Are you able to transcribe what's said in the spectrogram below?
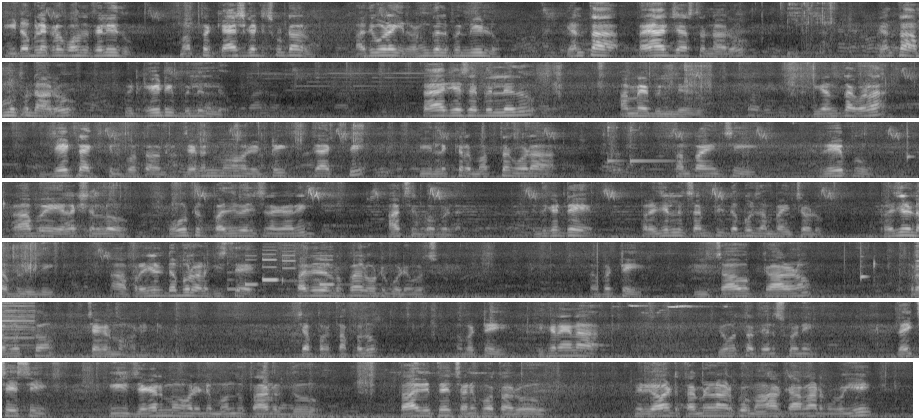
ఈ డబ్బులు ఎక్కడ పోతుందో తెలియదు మొత్తం క్యాష్ కట్టించుకుంటారు. అది కూడా ఈ రంగు కలిపిన నీళ్ళు. ఎంత తయారు చేస్తున్నారు? ఎంత అమ్ముతున్నారు? వీటికి ఏటికి బిల్లులు లేవు. తయారు చేసే బిల్లు లేదు అమ్మే బిల్లు లేదు. ఇదంతా కూడా జే ట్యాక్స్కి వెళ్ళిపోతా ఉన్నాయి. జగన్మోహన్ రెడ్డి ట్యాక్స్కి ఈ లెక్కలు మొత్తం కూడా సంపాదించి రేపు రాబోయే ఎలక్షన్లో ఓటుకు పదివేలు ఇచ్చినా కానీ ఆశ్చర్యపోబడ్డా ఎందుకంటే ప్రజల్ని చంపి డబ్బులు సంపాదించాడు. ప్రజల డబ్బులు ఇది. ఆ ప్రజల డబ్బులు వాళ్ళకి ఇస్తే పదివేల రూపాయలు ఓటు కూడా ఇవ్వచ్చు. కాబట్టి ఈ చావుకు కారణం ప్రభుత్వం జగన్మోహన్ రెడ్డి. చెప్పక తప్పదు. కాబట్టి ఇకనైనా యువత తెలుసుకొని దయచేసి ఈ జగన్మోహన్ రెడ్డి మందు తాగొద్దు. తాగితే చనిపోతారు. మీరు కాబట్టి తమిళనాడుకు మహా కర్ణాటక పోయి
